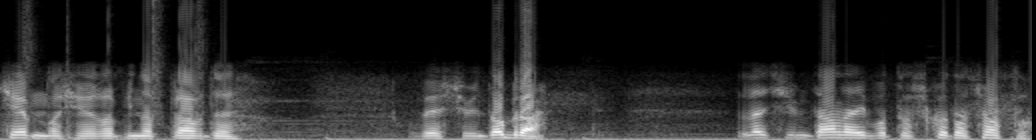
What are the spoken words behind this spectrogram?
ciemno się robi naprawdę. Uwierzcie mi, dobra. Lecimy dalej, bo to szkoda czasu.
